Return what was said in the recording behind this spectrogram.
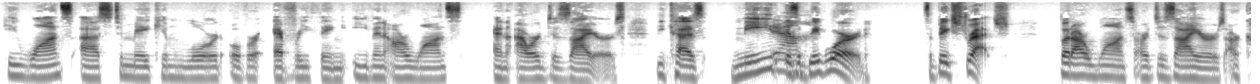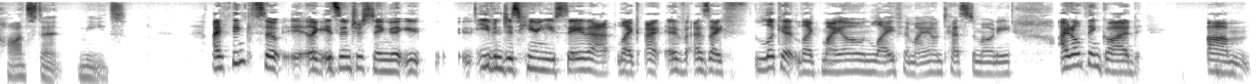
He wants us to make him Lord over everything, even our wants and our desires, because need yeah. is a big word. It's a big stretch, but our wants, our desires, our constant needs. I think so. Like it's interesting that you, even just hearing you say that, like I, as I look at like my own life and my own testimony, I don't think God, um,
